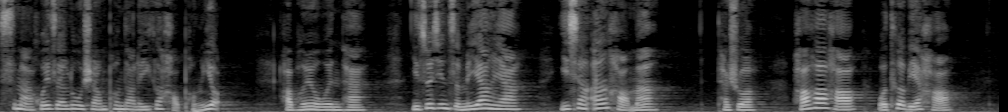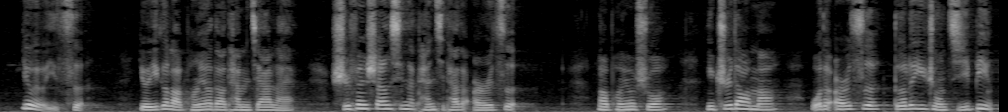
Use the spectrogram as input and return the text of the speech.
司马徽在路上碰到了一个好朋友，好朋友问他：“你最近怎么样呀？一向安好吗？”他说：“好好好，我特别好。”又有一次，有一个老朋友到他们家来，十分伤心地谈起他的儿子。老朋友说：“你知道吗？我的儿子得了一种疾病，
